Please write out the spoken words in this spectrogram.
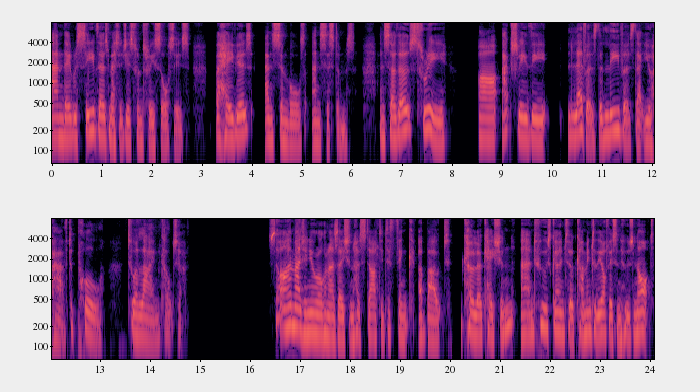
and they receive those messages from three sources behaviors and symbols and systems. And so those three are actually the levers, the levers that you have to pull to align culture. So I imagine your organization has started to think about co location and who's going to come into the office and who's not,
